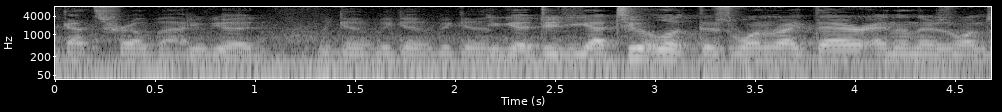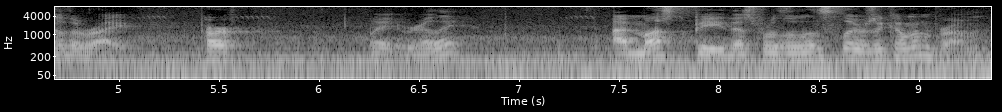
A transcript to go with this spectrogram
I got the trail back. You good? We good. We good. We good. You good, dude? You got two. Look, there's one right there, and then there's one to the right. Perfect. Wait, really? I must be. That's where the lens flares are coming from.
